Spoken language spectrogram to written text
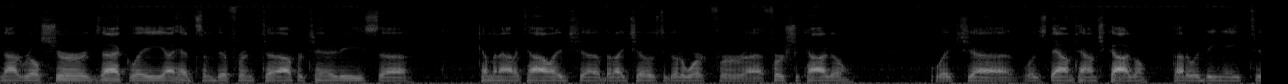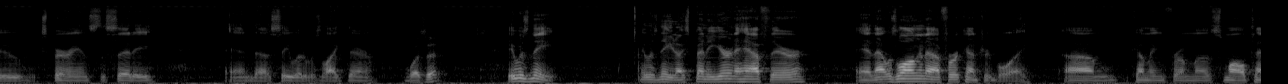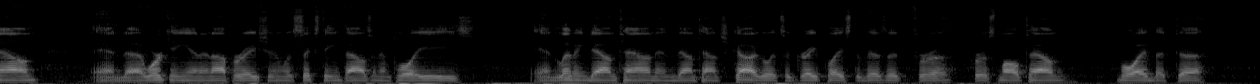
not real sure exactly. I had some different uh, opportunities uh, coming out of college, uh, but I chose to go to work for uh, First Chicago, which uh, was downtown Chicago. Thought it would be neat to experience the city and uh, see what it was like there. Was it? it was neat. It was neat. I spent a year and a half there, and that was long enough for a country boy. Um, coming from a small town and uh, working in an operation with 16,000 employees and living downtown in downtown Chicago, it's a great place to visit for a for a small town boy. But uh,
